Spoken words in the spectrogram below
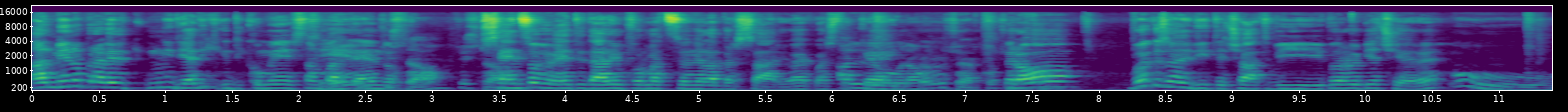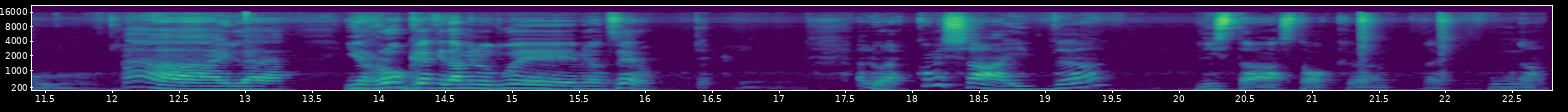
Almeno per avere un'idea di, di come stanno Sì, partendo. Ci sta, ci sta. Senza ovviamente dare informazioni all'avversario, eh, questo ok. Allora. Quello certo, certo. Però voi cosa ne dite chat? Vi potrebbe piacere? Uh. Ah, il, il rogue che dà meno 2, meno 0. Allora, come side, lista stock, beh, una.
